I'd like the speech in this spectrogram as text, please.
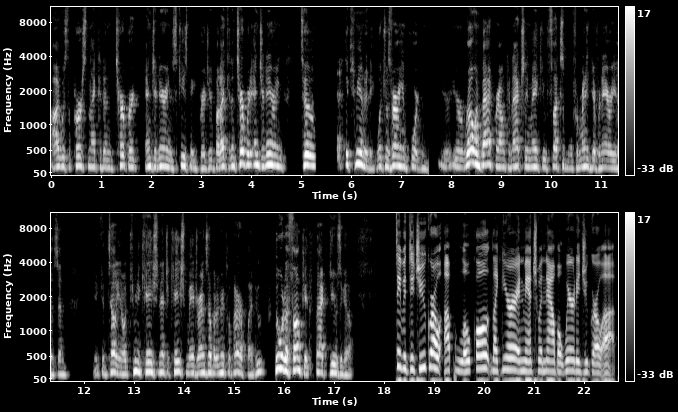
I was the person that could interpret engineering, excuse me, Brighid, but I could interpret engineering to the community, which was very important. Your, your Rowan background can actually make you flexible for many different areas. And you can tell, you know, a communication education major ends up at a nuclear power plant. Who, who would have thunk it back years ago? David, did you grow up local? Like you're in Mantua now, but where did you grow up?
